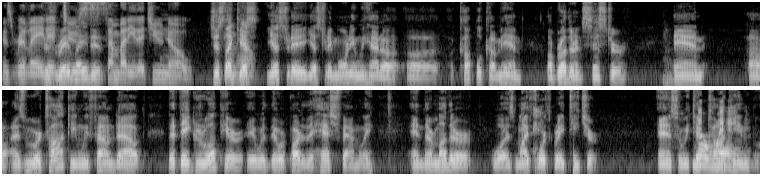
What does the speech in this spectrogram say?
Is is related to related. somebody that you know Just like yes, yesterday, yesterday morning, we had a, a a couple come in, a brother and sister, and uh, as we were talking, we found out that they grew up here. It was they were part of the Hesh family, and their mother was my fourth grade teacher, and so we No kept way. talking.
